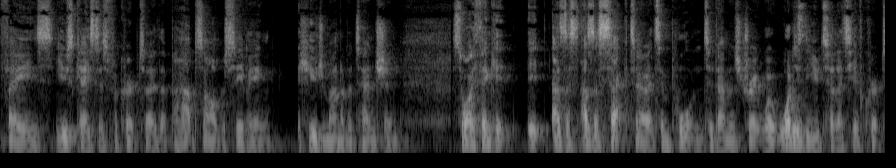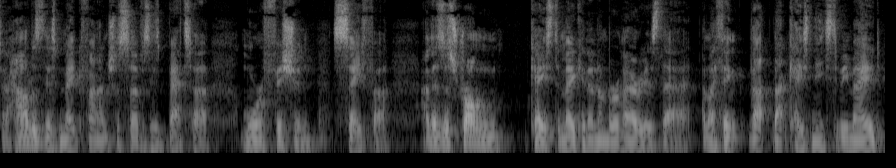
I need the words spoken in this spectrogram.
phase use cases for crypto that perhaps aren't receiving a huge amount of attention. So I think it, it as, a, as a sector, it's important to demonstrate what, what is the utility of crypto? How does this make financial services better, more efficient, safer? And there's a strong case to make in a number of areas there. And I think that that case needs to be made.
